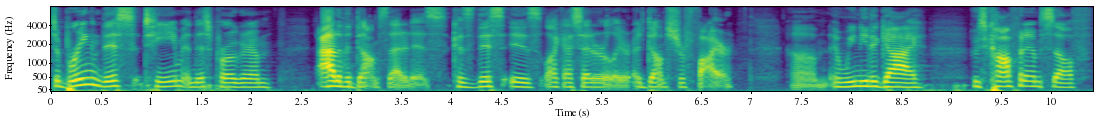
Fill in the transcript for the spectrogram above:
to bring this team and this program out of the dumps that it is. Because this is, like I said earlier, a dumpster fire, um, and we need a guy who's confident himself,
